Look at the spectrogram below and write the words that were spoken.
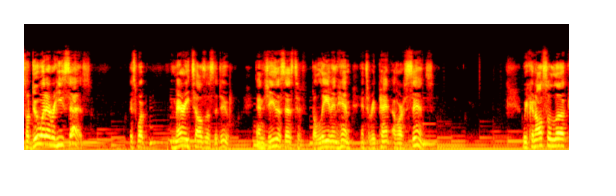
So do whatever he says. It's what Mary tells us to do. And Jesus says to believe in him and to repent of our sins. We can also look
